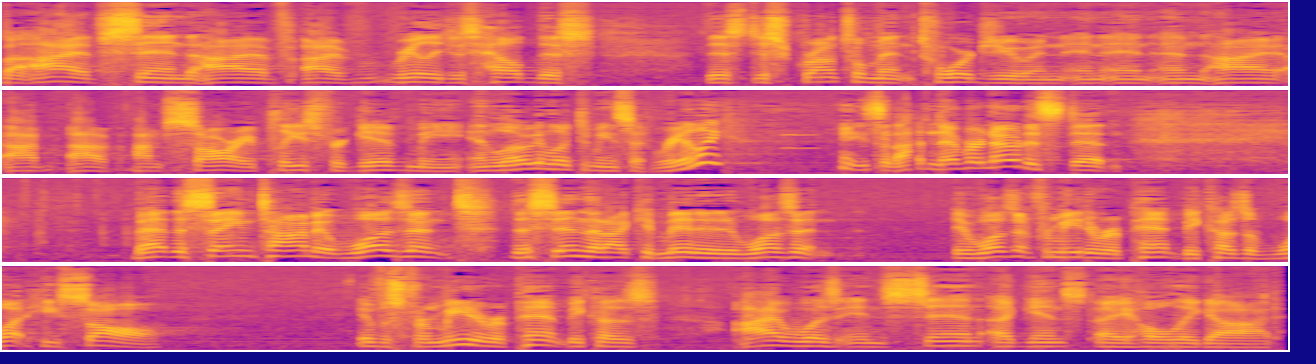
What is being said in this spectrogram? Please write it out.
but I have sinned. I've I've really just held this this disgruntlement towards you, and and and, and I, I, I am sorry. Please forgive me. And Logan looked at me and said, "Really?" He said, "I never noticed it." But at the same time, it wasn't the sin that I committed. It wasn't it wasn't for me to repent because of what he saw. It was for me to repent because I was in sin against a holy God,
